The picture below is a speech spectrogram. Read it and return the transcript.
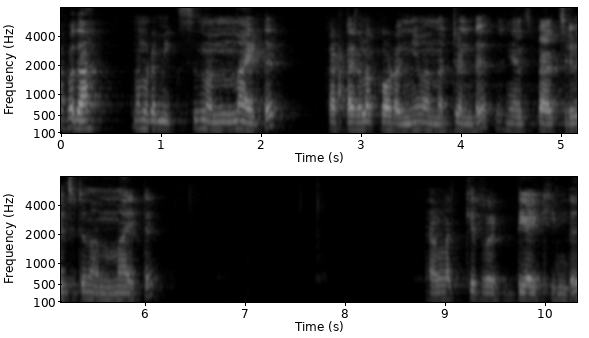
അപ്പോൾ ദാ നമ്മുടെ മിക്സ് നന്നായിട്ട് കട്ടകളൊക്കെ ഉടഞ്ഞ് വന്നിട്ടുണ്ട്. ഞാൻ സ്പാച്ചിൽ വെച്ചിട്ട് നന്നായിട്ട് ഇളക്കി റെഡി ആക്കിയിട്ടുണ്ട്.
